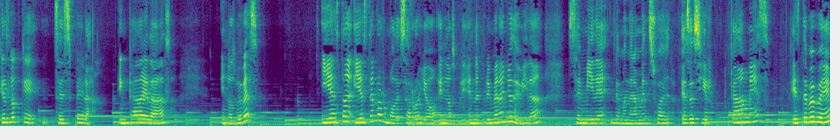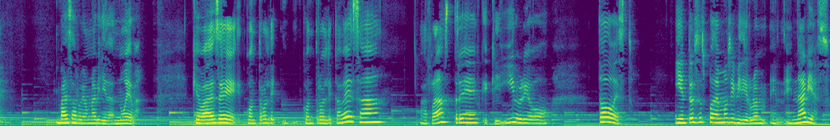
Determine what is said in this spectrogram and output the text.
qué es lo que se espera en cada edad en los bebés. Y, esta, y este normodesarrollo en, los, en el primer año de vida se mide de manera mensual. Es decir, cada mes este bebé va a desarrollar una habilidad nueva que va desde control de, control de cabeza, arrastre, equilibrio, todo esto. Y entonces podemos dividirlo en, áreas,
